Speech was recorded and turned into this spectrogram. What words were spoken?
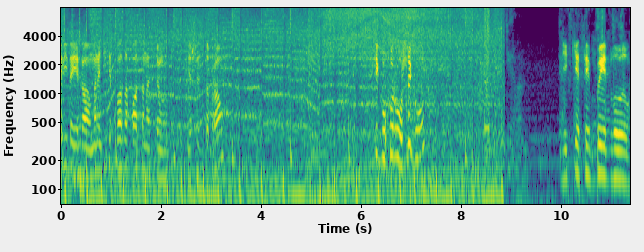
Сакавіта ігра, у мене тільки два запаси на цьому. Я щось добрав. Сігу хорошого. Яке ти бидло.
